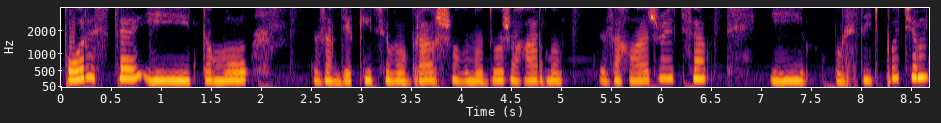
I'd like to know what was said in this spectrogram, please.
пористе, і тому завдяки цьому брашу воно дуже гарно загладжується і блистить потім.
